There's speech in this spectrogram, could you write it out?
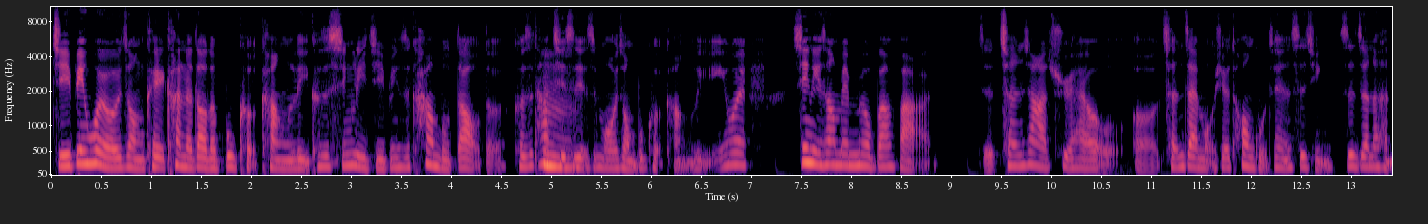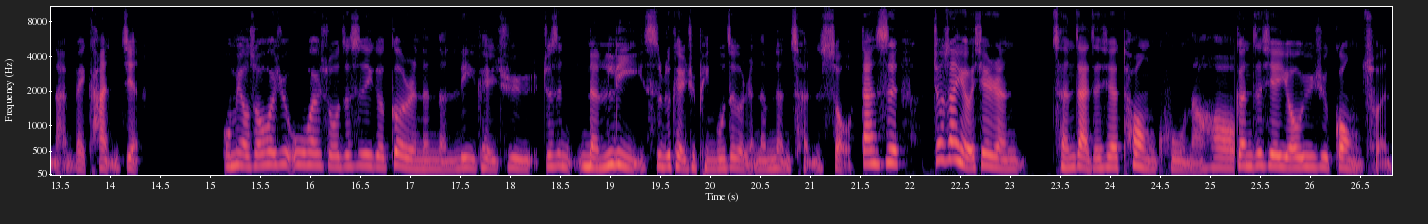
疾病会有一种可以看得到的不可抗力，可是心理疾病是看不到的。可是它其实也是某一种不可抗力，嗯、因为心理上面没有办法撑下去，还有呃承载某些痛苦这件事情，是真的很难被看见。我们有时候会去误会说，这是一个个人的能力，可以去就是能力是不是可以去评估这个人能不能承受？但是就算有一些人。承载这些痛苦，然后跟这些忧郁去共存，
